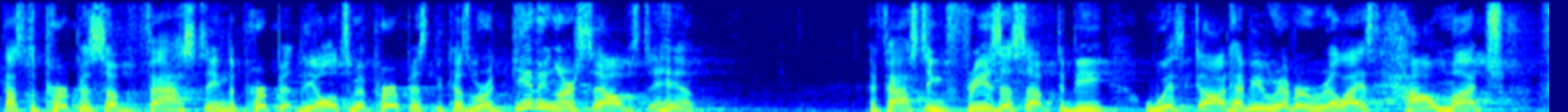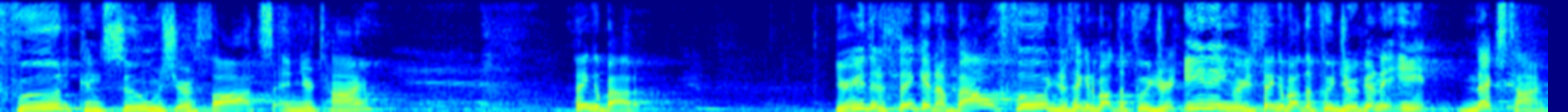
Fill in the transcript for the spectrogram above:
That's the purpose of fasting, the, purpose, the ultimate purpose, because we're giving ourselves to him. And fasting frees us up to be with God. Have you ever realized how much food consumes your thoughts and your time? Think about it. You're either thinking about food, you're thinking about the food you're eating, or you're thinking about the food you're going to eat next time.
